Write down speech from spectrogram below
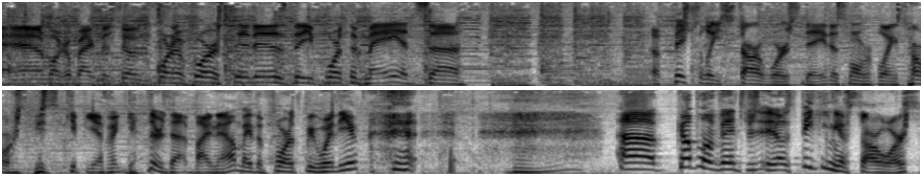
And welcome back to show. Sport, of course, it is the 4th of May. It's uh, officially Star Wars Day. That's when we're playing Star Wars music if you haven't gathered that by now. May the 4th be with you. A uh, couple of interesting, you know, speaking of Star Wars,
